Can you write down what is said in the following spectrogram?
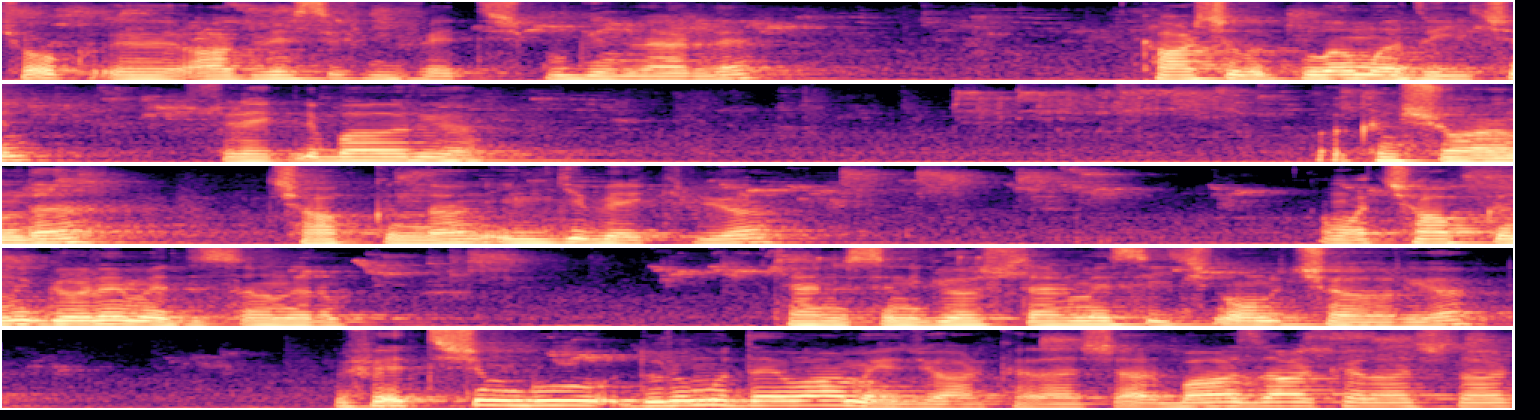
Çok e, agresif müfettiş bugünlerde. Karşılık bulamadığı için sürekli bağırıyor. Bakın şu anda çapkından ilgi bekliyor. Ama çapkını göremedi sanırım. Kendisini göstermesi için onu çağırıyor. Müfettişin bu durumu devam ediyor arkadaşlar. Bazı arkadaşlar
